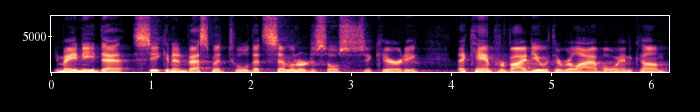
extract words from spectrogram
you may need to seek an investment tool that's similar to Social Security that can provide you with a reliable income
